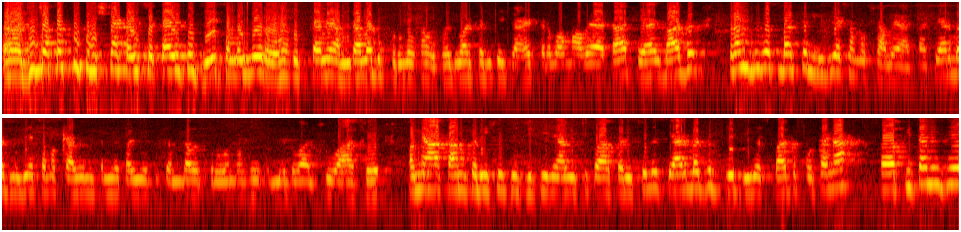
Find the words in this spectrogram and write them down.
અ, જી ચોક્કસથી કૃષ્ણા કહી શકાય કે જે સમયે રોહન ગુપ્તાને અમદાવાદ પૂર્વના ઉમેદવાર તરીકે જાહેર કરવામાં આવ્યા હતા ત્યારબાદ ત્રણ દિવસ બાદ તે મીડિયા સમક્ષ આવ્યા હતા. ત્યારબાદ મીડિયા સમક્ષ આવીને તમને કહ્યું હતું કે અમદાવાદ પૂર્વનો હું ઉમેદવાર છું આ છે. અમે આ કામ કરીશું કે જીતીને આવીશું તો આ કરીશું. અને ત્યારબાદ બે દિવસ બાદ પોતાના પિતાની જે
